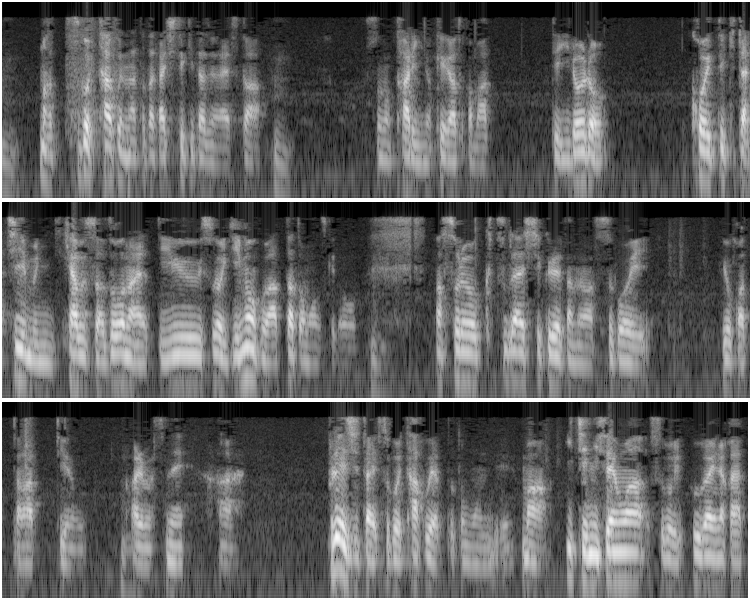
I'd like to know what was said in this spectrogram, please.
うん。まあ、すごいタフな戦いしてきたじゃないですか。うん。そのカリーの怪我とかもあって、いろいろ超えてきたチームにキャブスはどうなんやっていうすごい疑問符はあったと思うんですけど、まあ、それを覆してくれたのはすごい良かったなっていうのがありますね。はい。プレー自体すごいタフやったと思うんで、まあ、1、2戦はすごい不甲斐なかっ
